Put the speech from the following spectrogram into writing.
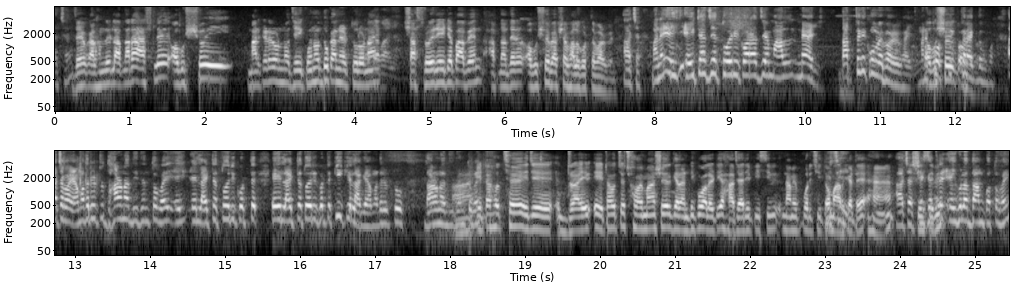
আচ্ছা। যাই হোক আলহামদুলিল্লাহ আপনারা আসলে অবশ্যই মার্কেটের অন্য যে কোনো দোকানের তুলনায় সাশ্রয়ী রেটে পাবেন। আপনাদের অবশ্যই ব্যবসা ভালো করতে পারবেন। আচ্ছা মানে এই এইটা যে তৈরি করা যে মাল নেয় তার থেকে কমে পাবে ভাই। মানে অবশ্যই একদম আচ্ছা ভাই আমাদের একটু ধারণা দিতেন তো ভাই এই এই লাইটটা তৈরি করতে এই লাইটটা তৈরি করতে কি কি লাগে? আমাদের একটু ধারণা দিতেন তো ভাই। এটা হচ্ছে এই যে ড্রাই এটা হচ্ছে ছয় মাসের গ্যারান্টি কোয়ালিটি হাজারি পিসি নামে পরিচিত মার্কেটে হ্যাঁ আচ্ছা সেক্ষেত্রে এইগুলোর দাম কত ভাই?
